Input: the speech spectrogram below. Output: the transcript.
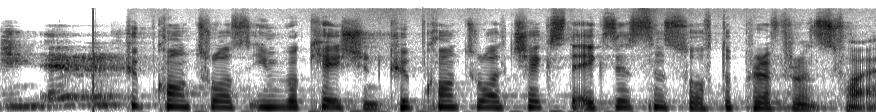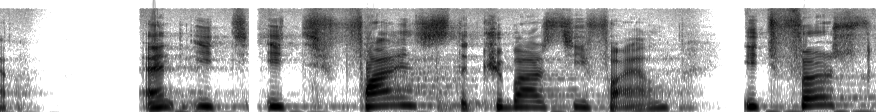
in every kubectl's invocation, kubectl checks the existence of the preference file. And it, it finds the kuberc file. It first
